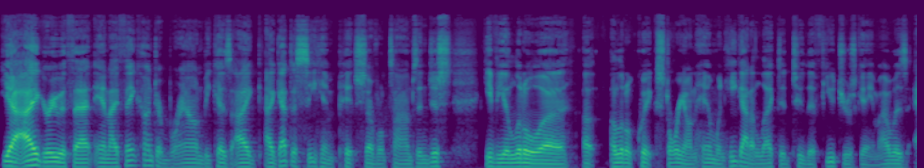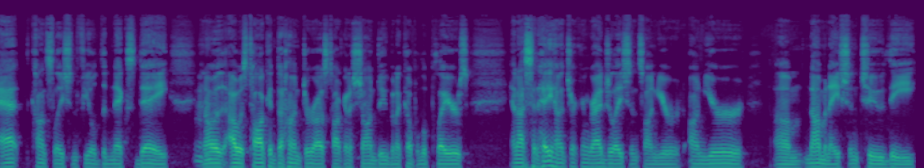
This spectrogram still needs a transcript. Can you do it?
Yeah, I agree with that, and I think Hunter Brown because I I got to see him pitch several times, and just give you a little uh, a, a little quick story on him when he got elected to the futures game. I was at Constellation Field the next day, mm-hmm. and I was I was talking to Hunter, I was talking to Shawn Dubin, a couple of players, and I said, "Hey Hunter, congratulations on your on your um, nomination to the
